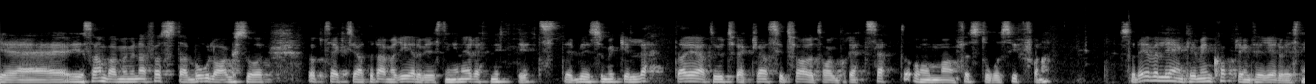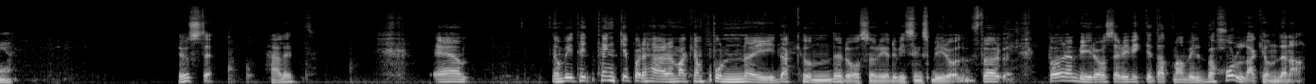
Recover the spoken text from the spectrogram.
eh, I samband med mina första bolag så upptäckte jag att det där med redovisningen är rätt nyttigt. Det blir så mycket lättare att utveckla sitt företag på rätt sätt om man förstår siffrorna. Så det är väl egentligen min koppling till redovisningen. Just det. Härligt. Eh, om vi tänker på det här hur man kan få nöjda kunder då som redovisningsbyrå. För, för en byrå så är det viktigt att man vill behålla kunderna.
